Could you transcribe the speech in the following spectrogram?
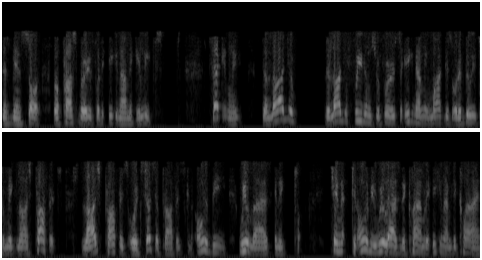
that's being sought, but prosperity for the economic elites. Secondly, the larger the larger freedoms refers to economic markets or the ability to make large profits. Large profits or excessive profits can only be realized in a can, can only be realized in a climate of economic decline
